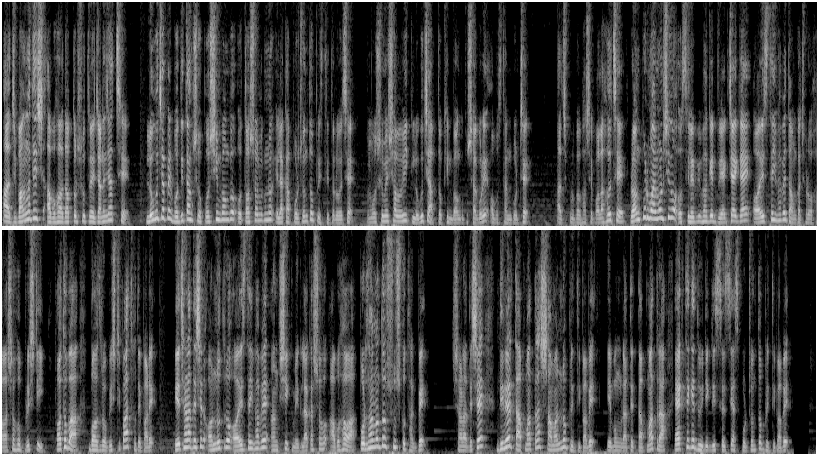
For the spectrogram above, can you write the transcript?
আজ বাংলাদেশ আবহাওয়া দপ্তর সূত্রে জানা যাচ্ছে লঘুচাপের বর্ধিতাংশ পশ্চিমবঙ্গ ও তৎসংলগ্ন এলাকা পর্যন্ত বিস্তৃত রয়েছে। মৌসুমের স্বাভাবিক লঘুচাপ দক্ষিণ বঙ্গোপসাগরে অবস্থান করছে। আজ পূর্বাভাসে বলা হয়েছে, রংপুর, ময়মনসিংহ ও সিলেট বিভাগের দু এক জায়গায় অস্থায়ীভাবে দমকা হাওয়া সহ বৃষ্টি অথবা বজ্র বৃষ্টিপাত হতে পারে। এছাড়া দেশের অন্যত্র অস্থায়ীভাবে আংশিক মেঘলাকা সহ আবহাওয়া প্রধানত শুষ্ক থাকবে। সারা দেশে দিনের তাপমাত্রা সামান্য বৃদ্ধি পাবে এবং রাতের তাপমাত্রা এক থেকে দুই ডিগ্রি সেলসিয়াস পর্যন্ত বৃদ্ধি পাবে।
